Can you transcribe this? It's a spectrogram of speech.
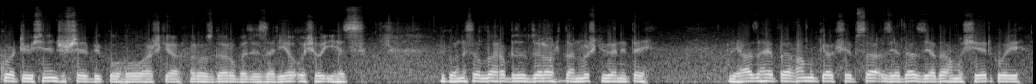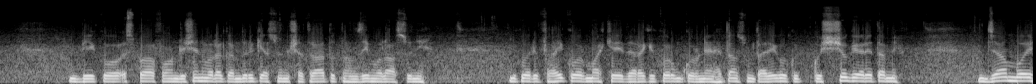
کو ٹیوشن شے بیکو ہو ہش کیا روزگارو بجے ذریعہ اوشوئی اس بیکو نسل اللہ رب العزت دانوش کی گانی تے لہٰذا ہے پیغام کیا سا زیادہ زیادہ ہم شیئر کوئی بی کو اسپا فاؤنڈیشن والا کندر کیا سن شطرات و تنظیم والا سنی بی کو رفاہی کورما کے ادارہ کی کورم کرنے ہتا سن تاریخ کو کوششوں کے رہتا میں جام بوئی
